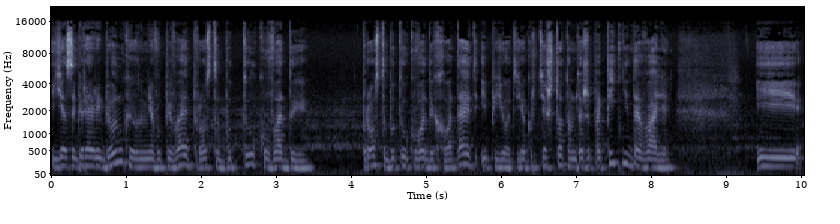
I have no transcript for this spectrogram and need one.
И я забираю ребенка, и он у меня выпивает просто бутылку воды. Просто бутылку воды хватает и пьет. Я говорю, тебе что, там даже попить не давали? И,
